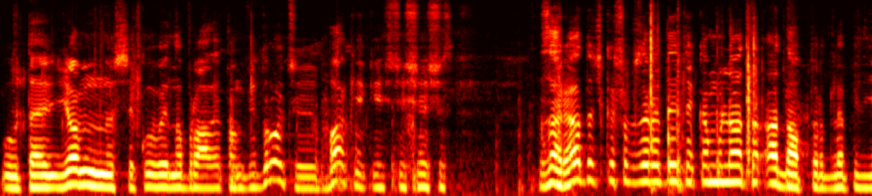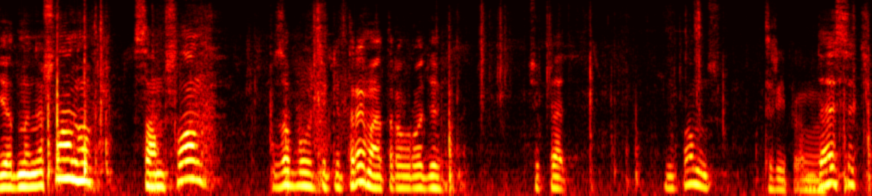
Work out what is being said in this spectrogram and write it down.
у те йомність, яку ви набрали там відро, чи бак якийсь, чи ще щось. Зарядочка, щоб зарядити акумулятор, адаптер для під'єднання шлангу, сам шланг. Забув тільки 3 метри вроді. Чи 5. Не пам'ятаєш? Три, по-моему. 10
